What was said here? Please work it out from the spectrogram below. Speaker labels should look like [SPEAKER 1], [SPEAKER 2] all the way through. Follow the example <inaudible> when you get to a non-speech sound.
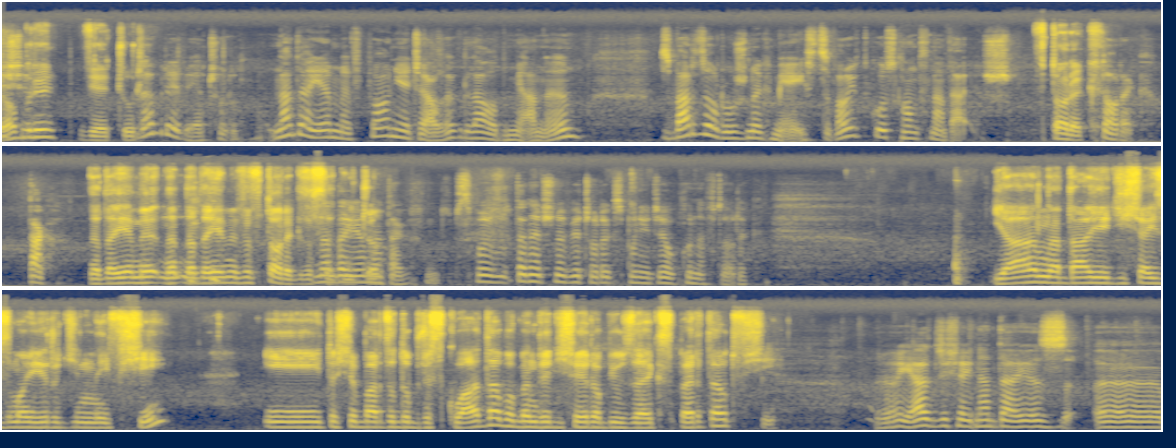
[SPEAKER 1] Dobry wieczór.
[SPEAKER 2] Dobry wieczór. Nadajemy w poniedziałek dla odmiany z bardzo różnych miejsc. Wojtku, skąd nadajesz?
[SPEAKER 1] Wtorek.
[SPEAKER 2] Wtorek. Tak,
[SPEAKER 1] Nadajemy, na, nadajemy we wtorek <laughs> zasadniczo.
[SPEAKER 2] nadajemy tak. Taneczny wieczorek z poniedziałku na wtorek.
[SPEAKER 1] Ja nadaję dzisiaj z mojej rodzinnej wsi i to się bardzo dobrze składa, bo będę dzisiaj robił za eksperta od wsi.
[SPEAKER 2] Ja dzisiaj nadaję z e,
